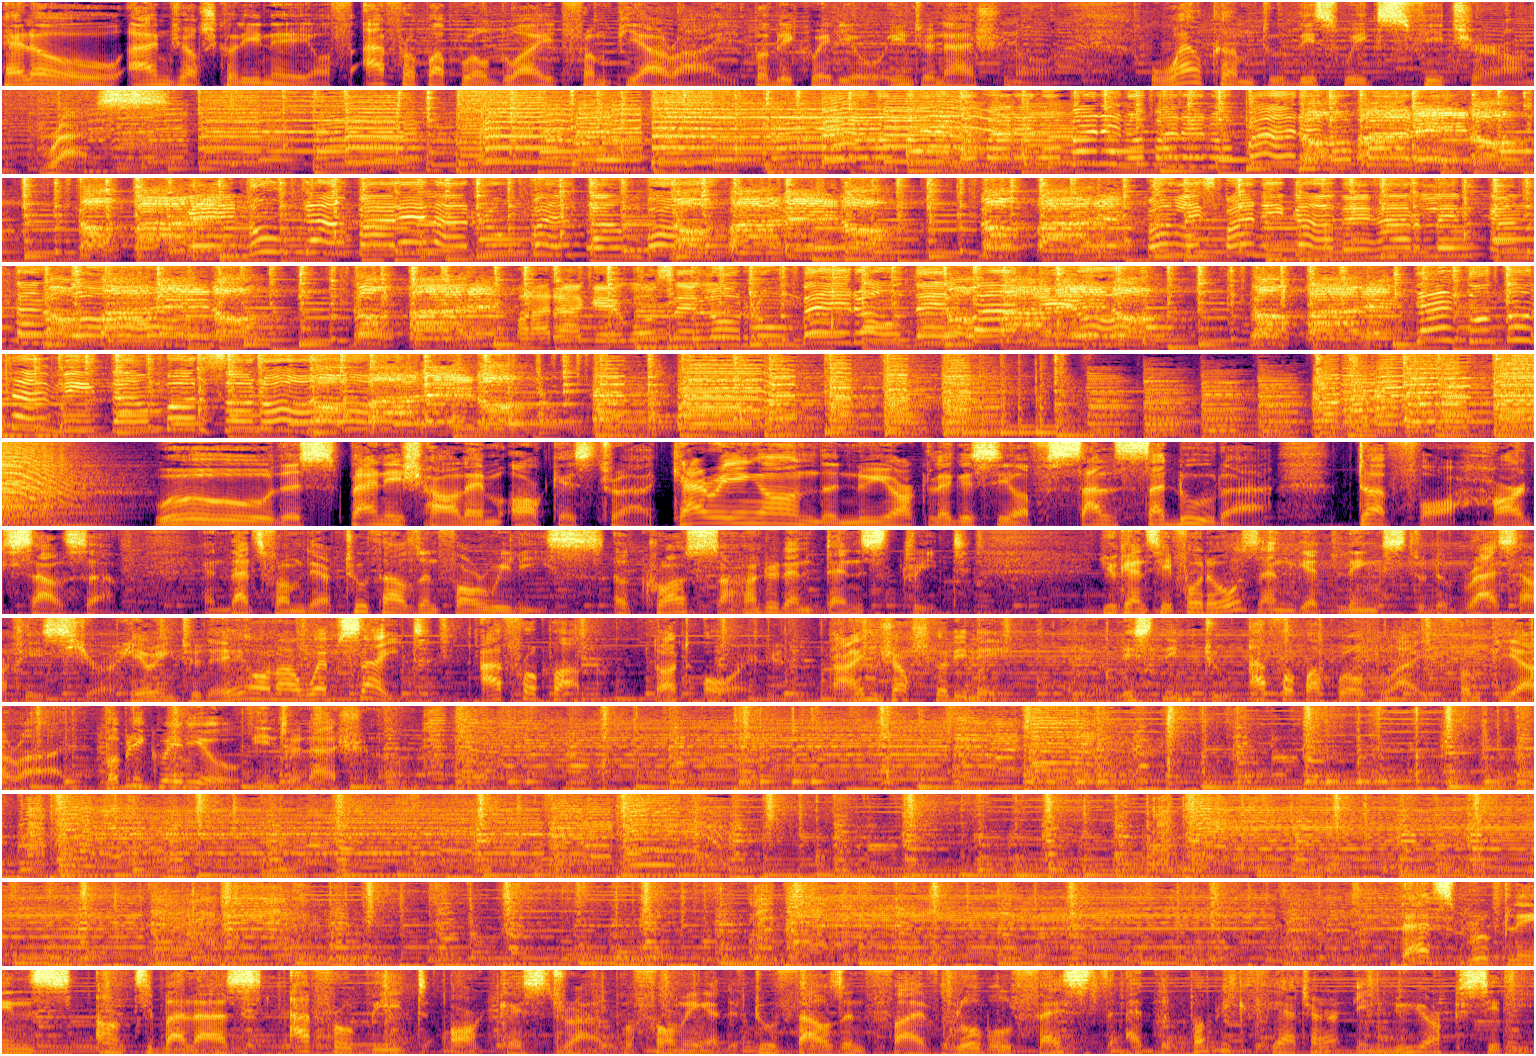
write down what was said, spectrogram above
Hello, I'm Georges Collinet of Afropop Worldwide from PRI, Public Radio International. Welcome to this week's feature on brass. Spanish Harlem Orchestra, carrying on the New York legacy of salsa dura, tough or hard salsa. And that's from their 2004 release, Across 110th Street. You can see photos and get links to the brass artists you're hearing today on our website, afropop.org. I'm Georges Collinet, and you're listening to Afropop Worldwide from PRI, Public Radio International. That's Brooklyn's Antibalas Afrobeat Orchestra performing at the 2005 Global Fest at the Public Theater in New York City.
